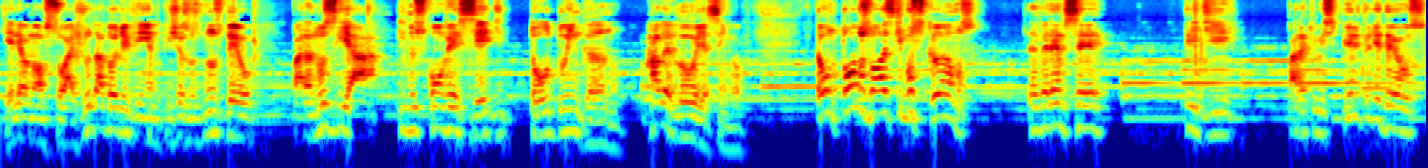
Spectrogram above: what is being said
que ele é o nosso ajudador divino que Jesus nos deu para nos guiar e nos convencer de todo engano. Aleluia, Senhor. Então, todos nós que buscamos deveremos ser pedir para que o Espírito de Deus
